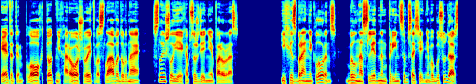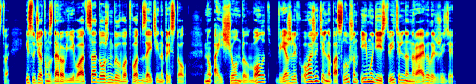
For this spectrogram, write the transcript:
Этот им плох, тот нехорош, у этого слава дурная. Слышал я их обсуждение пару раз. Их избранник Лоренс был наследным принцем соседнего государства и с учетом здоровья его отца должен был вот-вот взойти на престол. Ну а еще он был молод, вежлив, уважительно послушен, и ему действительно нравилась Жизель.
